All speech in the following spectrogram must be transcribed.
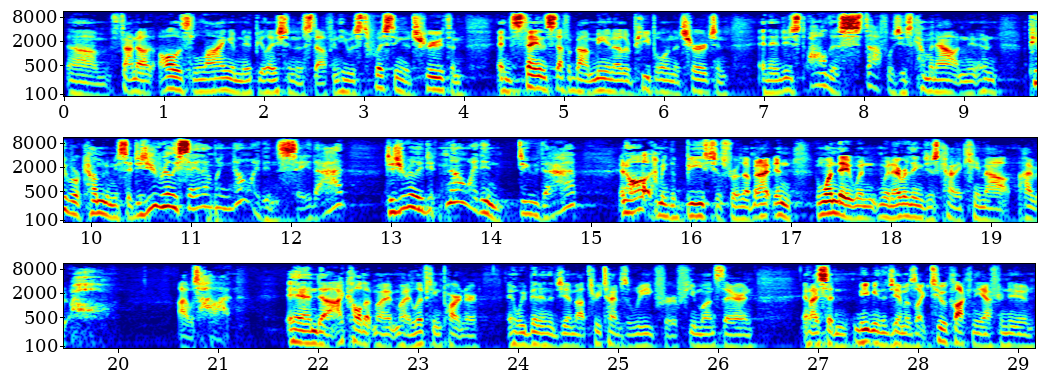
Um, found out all this lying and manipulation and stuff, and he was twisting the truth and, and saying stuff about me and other people in the church, and, and then just all this stuff was just coming out, and, and people were coming to me and said, did you really say that? I'm like, no, I didn't say that. Did you really do? No, I didn't do that. And all, I mean, the beast just rose up. And, I, and one day when, when everything just kind of came out, I, oh, I was hot. And uh, I called up my, my lifting partner, and we've been in the gym about three times a week for a few months there. And, and I said, meet me in the gym. It was like 2 o'clock in the afternoon.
